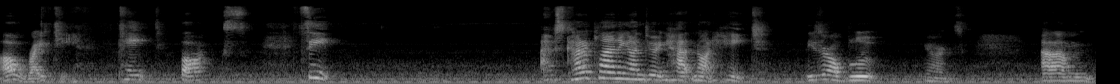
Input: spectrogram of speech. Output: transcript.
All righty, Paintbox See, I was kind of planning on doing Hat Not Hate. These are all blue yarns. Um,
